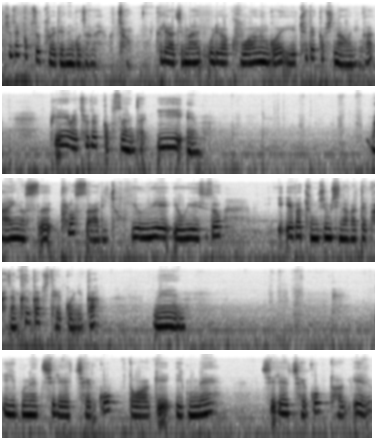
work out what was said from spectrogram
최대값을 구해야 되는 거잖아요. 그쵸? 그래야지만 우리가 구하는 거에 이 최대값이 나오니까 PM의 최대값은 자 2M 마이너스 플러스 R이죠. 이 위에 여기에 있어서 얘가 중심 지나갈 때 가장 큰 값이 될 거니까 는 2분의 7의 제곱 더하기 2분의 7의 제곱 더하기 1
